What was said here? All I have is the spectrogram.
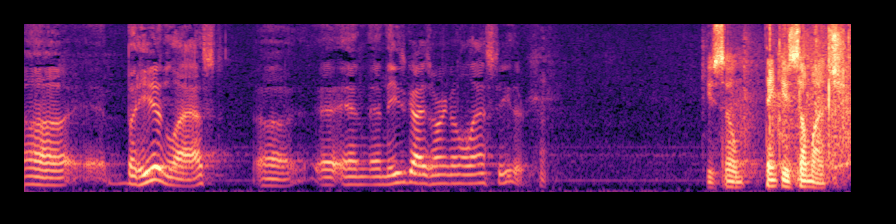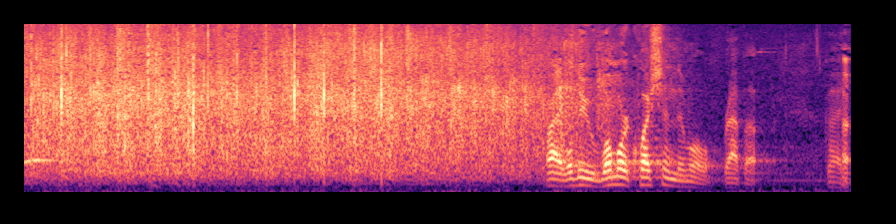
Uh, but he didn't last, uh, and, and these guys aren't going to last either. Thank you so, thank you so much. All right, we'll do one more question, then we'll wrap up. Go ahead.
